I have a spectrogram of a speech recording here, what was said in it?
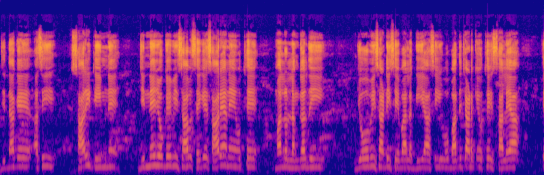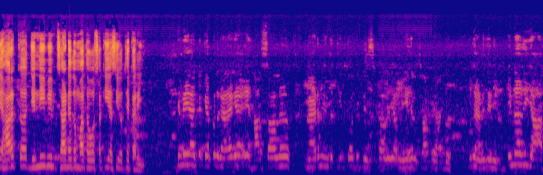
ਜਿੱਦਾਂ ਕਿ ਅਸੀਂ ਸਾਰੀ ਟੀਮ ਨੇ ਜਿੰਨੇ ਜੋਗੇ ਵੀ ਸਭ ਸੀਗੇ ਸਾਰਿਆਂ ਨੇ ਉੱਥੇ ਮੰਨ ਲਓ ਲੰਗਰ ਦੀ ਜੋ ਵੀ ਸਾਡੀ ਸੇਵਾ ਲੱਗੀ ਆ ਅਸੀਂ ਉਹ ਵੱਧ ਚੜ ਕੇ ਉੱਥੇ ਹਿੱਸਾ ਲਿਆ ਤੇ ਹਰ ਇੱਕ ਜਿੰਨੀ ਵੀ ਸਾਡੇ ਤੋਂ ਮਤ ਹੋ ਸਕੀ ਅਸੀਂ ਉੱਥੇ ਕਰੀ। ਜਿਵੇਂ ਅੱਜ ਕੈਂਪ ਲਗਾਇਆ ਗਿਆ ਇਹ ਹਰ ਸਾਲ ਮੈਡਮ ਇੰਦਰਜੀਤ ਕੌਰ ਦੀ ਪ੍ਰਿੰਸੀਪਲ ਜਾਂ ਮੇਹਰ ਸਾਹਿਬ ਅੱਜ ਲੁਧਿਆਣੇ ਦੇ ਨੇ ਇਹਨਾਂ ਦੀ ਯਾਦ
